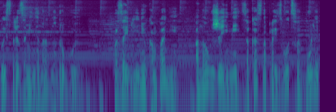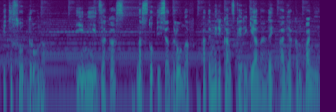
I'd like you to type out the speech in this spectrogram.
быстро заменена на другую. По заявлению компании, она уже имеет заказ на производство более 500 дронов и имеет заказ на 150 дронов от американской региональной авиакомпании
